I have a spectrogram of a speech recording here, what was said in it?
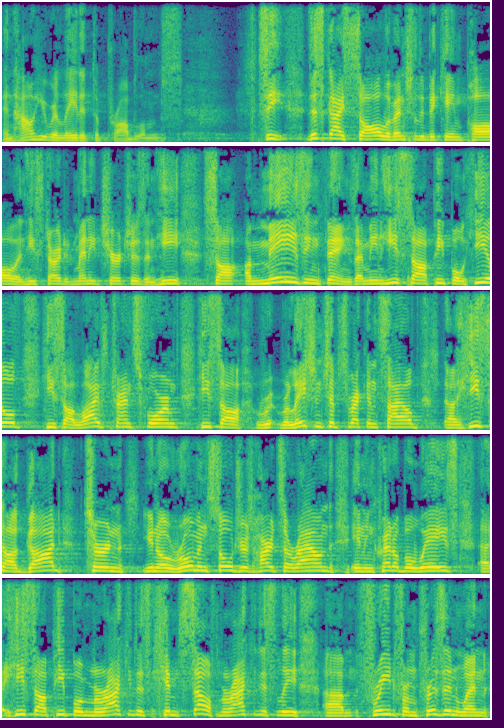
and how he related to problems. See, this guy Saul eventually became Paul and he started many churches and he saw amazing things. I mean, he saw people healed. He saw lives transformed. He saw re- relationships reconciled. Uh, he saw God turn, you know, Roman soldiers' hearts around in incredible ways. Uh, he saw people miraculous, himself miraculously um, freed from prison when,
